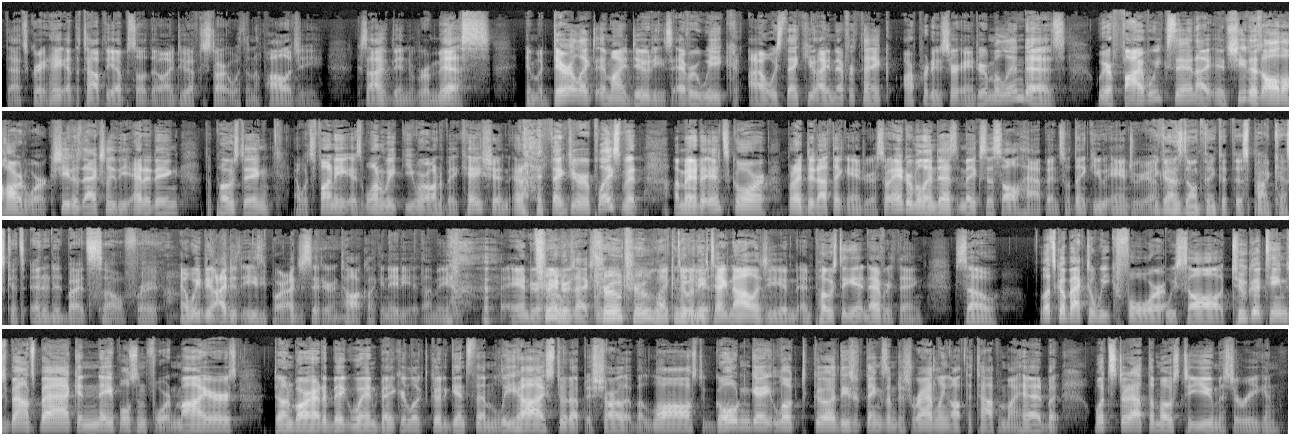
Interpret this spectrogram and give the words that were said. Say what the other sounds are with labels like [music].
That's great. Hey, at the top of the episode, though, I do have to start with an apology because I've been remiss, in, derelict in my duties. Every week, I always thank you. I never thank our producer, Andrea Melendez. We are five weeks in, I, and she does all the hard work. She does actually the editing, the posting. And what's funny is one week you were on a vacation, and [laughs] I thanked your replacement, Amanda Inscore, but I did not thank Andrea. So Andrea Melendez makes this all happen. So thank you, Andrea. You guys don't think that this podcast gets edited by itself, right? And we do. I do the easy part. I just sit here and talk like an idiot. I mean, [laughs] Andrea, true, Andrea's actually true, true, like an doing idiot. the technology and, and posting it and everything. So let's go back to week four. We saw two good teams bounce back in Naples and Fort Myers. Dunbar had a big win. Baker looked good against them. Lehigh stood up to Charlotte but lost. Golden Gate looked good. These are things I'm just rattling off the top of my head. But what stood out the most to you, Mr. Regan?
